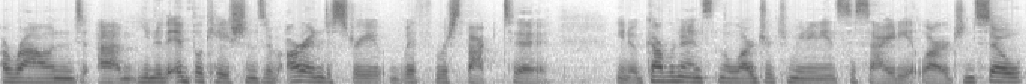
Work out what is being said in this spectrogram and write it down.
around um, you know the implications of our industry with respect to you know governance and the larger community and society at large. And so,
